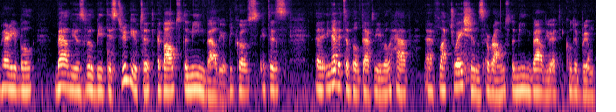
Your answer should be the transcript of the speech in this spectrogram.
variable values will be distributed about the mean value because it is uh, inevitable that we will have uh, fluctuations around the mean value at equilibrium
